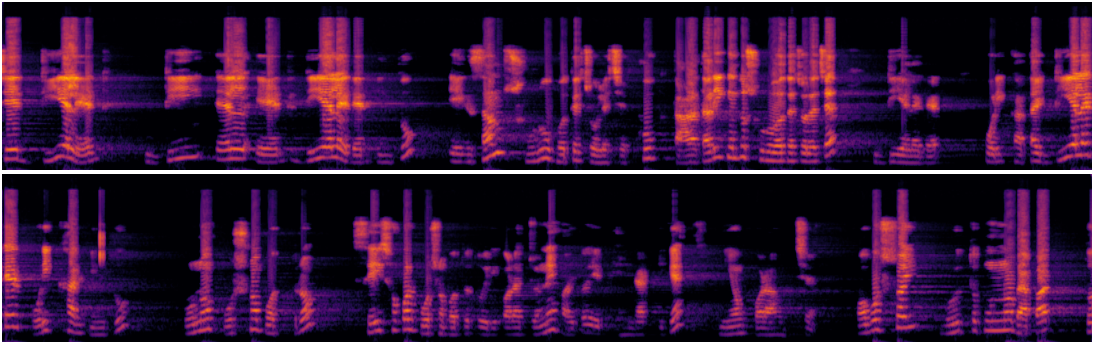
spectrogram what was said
যে ডিএলএড ডিএলএড ডিএলএড এর কিন্তু এক্সাম শুরু হতে চলেছে। খুব তাড়াতাড়ি কিন্তু শুরু হতে চলেছে ডিএলএড এর পরীক্ষা। তাই ডিএলএড এর পরীক্ষার কিন্তু কোনো প্রশ্নপত্র সেই সকল প্রশ্নপত্র তৈরি করার জন্য হয়তো এই ভেন্ডারটিকে নিয়োগ করা হচ্ছে। অবশ্যই গুরুত্বপূর্ণ ব্যাপার। তো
